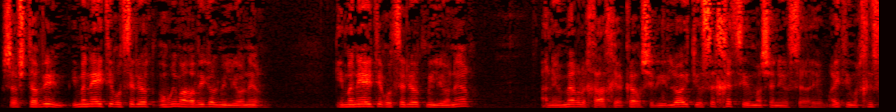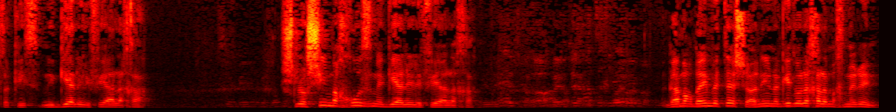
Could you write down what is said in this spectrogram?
עכשיו שתבין, אם אני הייתי רוצה להיות, אומרים הרב יגאל מיליונר, אם אני הייתי רוצה להיות מיליונר, אני אומר לך, אח יקר שלי, לא הייתי עושה חצי ממה שאני עושה היום. הייתי מכניס לכיס, מגיע לי לפי ההלכה. 30 אחוז מגיע לי לפי ההלכה. גם 49, אני נגיד הולך על המחמירים.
